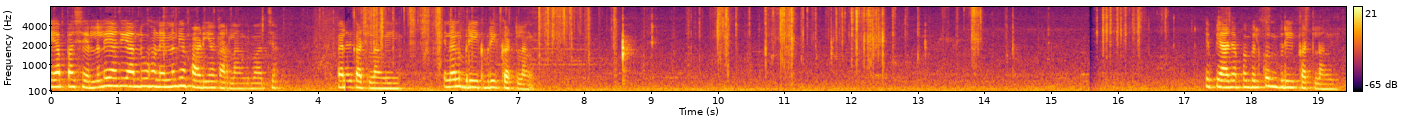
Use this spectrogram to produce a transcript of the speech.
ਇਹ ਆਪਾਂ ਛਿੱਲ ਲਿਆ ਜੀ ਆਲੂ, ਹੁਣ ਇਹਨਾਂ ਦੀਆਂ ਫਾੜੀਆਂ ਕਰ ਲਾਂਗੇ ਬਾਅਦ ਚ। ਪਹਿਲਾਂ ਕੱਟ ਲਾਂਗੇ ਜੀ। ਇਹਨਾਂ ਨੂੰ ਬਰੀਕ ਬਰੀਕ ਕੱਟ ਲਾਂਗੇ। ਇਹ ਪਿਆਜ਼ ਆਪਾਂ ਬਿਲਕੁਲ ਬਰੀਕ ਕੱਟ ਲਾਂਗੇ।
